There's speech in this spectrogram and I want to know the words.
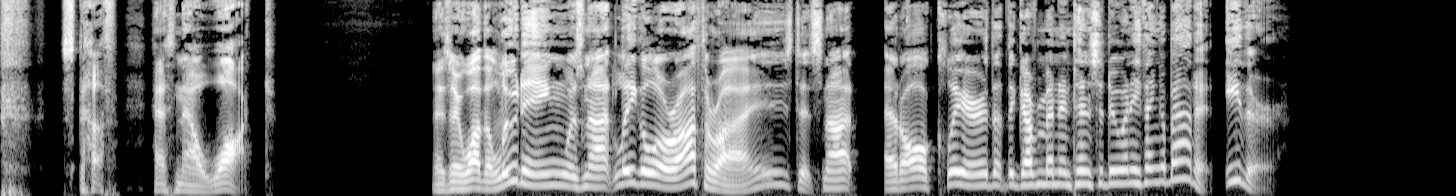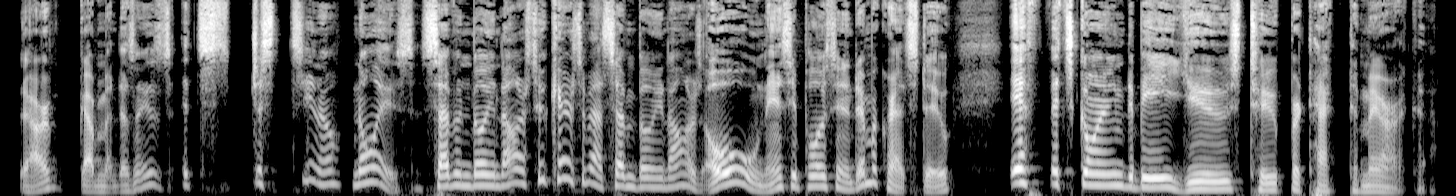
stuff has now walked. They say while the looting was not legal or authorized, it's not at all clear that the government intends to do anything about it either. Our government doesn't. It's, it's just, you know, noise. $7 billion. Who cares about $7 billion? Oh, Nancy Pelosi and the Democrats do. If it's going to be used to protect America.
